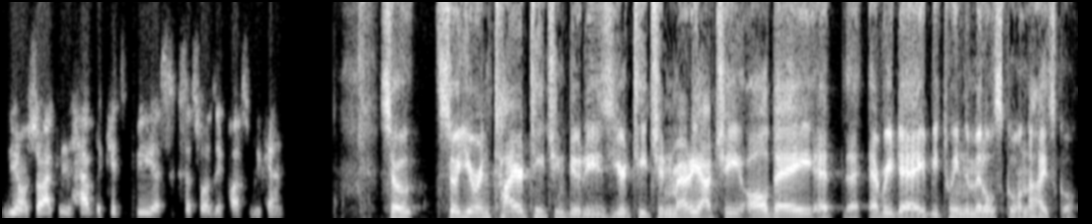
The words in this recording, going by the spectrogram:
you know, so I can have the kids be as successful as they possibly can. So, so your entire teaching duties, you're teaching mariachi all day at every day between the middle school and the high school.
